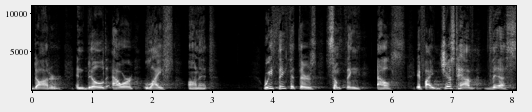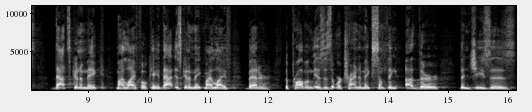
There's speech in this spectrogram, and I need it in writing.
daughter, and build our life on it. We think that there's something else. If I just have this, that's gonna make my life okay. That is gonna make my life better. The problem is, is that we're trying to make something other than Jesus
